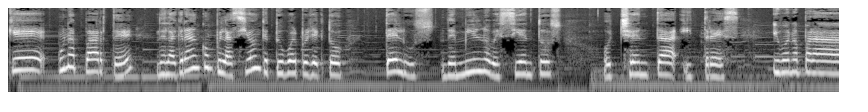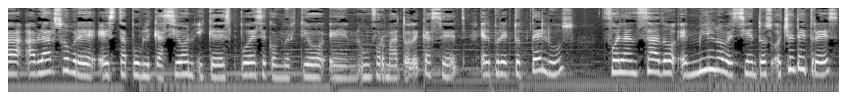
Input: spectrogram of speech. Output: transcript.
que una parte de la gran compilación que tuvo el proyecto Telus de 1983. Y bueno, para hablar sobre esta publicación y que después se convirtió en un formato de cassette, el proyecto Telus fue lanzado en 1983.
